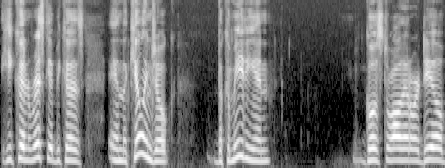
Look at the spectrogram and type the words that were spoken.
he couldn't risk it because in the killing joke, the comedian goes through all that ordeal.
